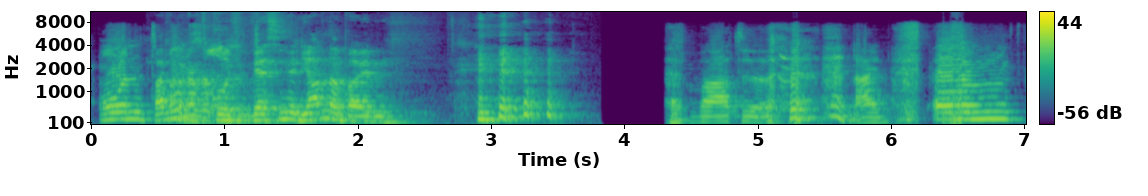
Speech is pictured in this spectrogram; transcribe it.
Und Warte mal ganz kurz, wer sind denn die anderen beiden? Warte, nein. Ähm,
